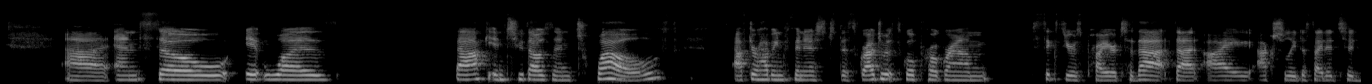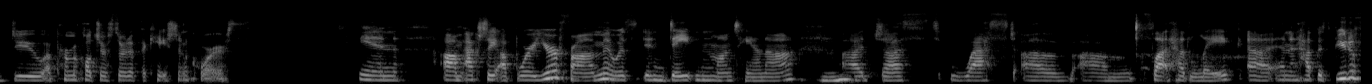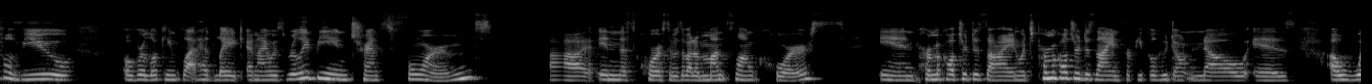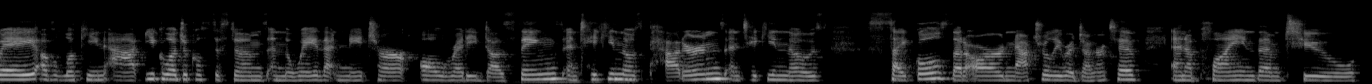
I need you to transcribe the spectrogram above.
uh, and so it was back in 2012, after having finished this graduate school program six years prior to that, that I actually decided to do a permaculture certification course in um, actually up where you're from. It was in Dayton, Montana, mm-hmm. uh, just west of um, Flathead Lake. Uh, and it had this beautiful view overlooking Flathead Lake, and I was really being transformed uh, in this course. It was about a month long course in permaculture design, which permaculture design, for people who don't know, is a way of looking at ecological systems and the way that nature already does things and taking those patterns and taking those cycles that are naturally regenerative and applying them to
